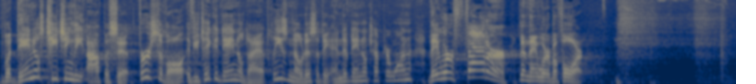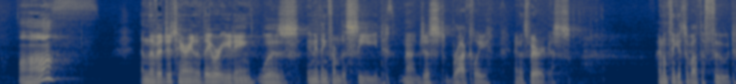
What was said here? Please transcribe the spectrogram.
but Daniel's teaching the opposite. First of all, if you take a Daniel diet, please notice at the end of Daniel chapter 1, they were fatter than they were before. Uh huh. And the vegetarian that they were eating was anything from the seed, not just broccoli and asparagus. I don't think it's about the food.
